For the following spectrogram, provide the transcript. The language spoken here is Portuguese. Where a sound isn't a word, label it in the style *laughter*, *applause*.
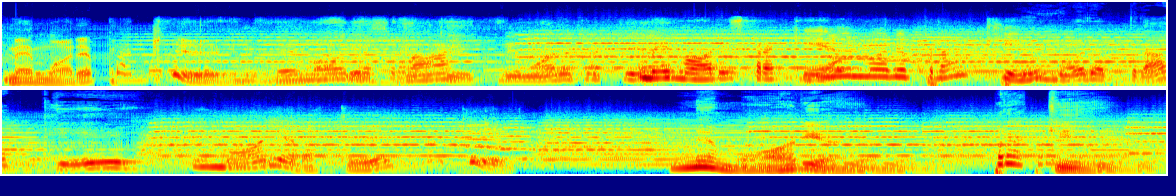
Memória pra quê? Memória pra quê? Memória pra quê? Memórias pra quê? Memória pra quê? Memória pra quê? Memória Pra quê? pra quê? Memória? Pra quê?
